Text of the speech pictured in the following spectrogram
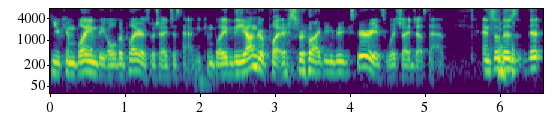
you can blame the older players, which I just have. You can blame the younger players for lacking the experience, which I just have. And so there's there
